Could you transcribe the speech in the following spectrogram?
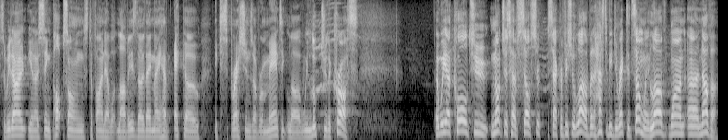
So we don't, you know, sing pop songs to find out what love is, though they may have echo expressions of romantic love. We look to the cross. And we are called to not just have self sacrificial love, but it has to be directed somewhere. Love one another.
